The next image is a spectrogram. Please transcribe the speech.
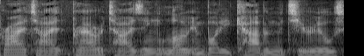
prioritize, prioritizing low embodied carbon materials,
